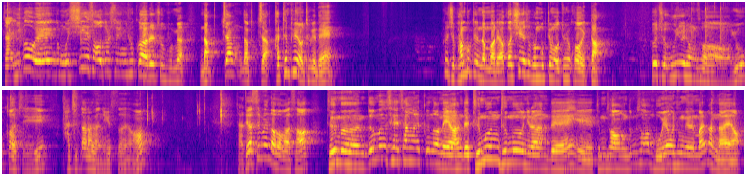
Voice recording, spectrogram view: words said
자, 이거 외에도 뭐 시에서 얻을 수 있는 효과를 좀 보면 납작, 납작 같은 표현이 어떻게 돼? 그렇지, 반복된단 말이야. 아까 시에서 반복되면 어떤 효과가 있다? 그렇죠, 운율 형성 요거까지 같이 따라다니겠어요. 자, 되었으면 넘어가서 드문 드문 세상을 끊어내야 하는데 드문 드문이라는데 예, 듬성 듬성한 모양을 흉내는 말 맞나요?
